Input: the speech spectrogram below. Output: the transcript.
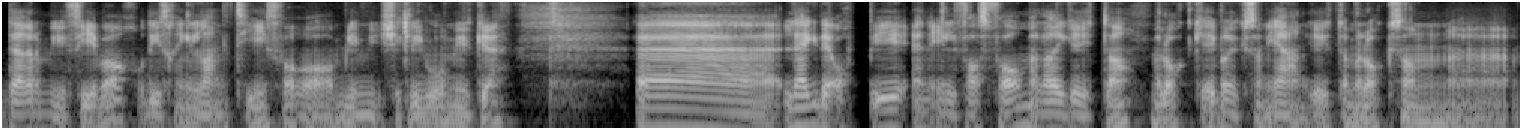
Der er det mye fiber, og de trenger lang tid for å bli skikkelig gode og myke. Eh, legg det oppi en ildfast form eller i gryta med lokk. Jeg bruker sånn jerngryte med lokk. sånn eh,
